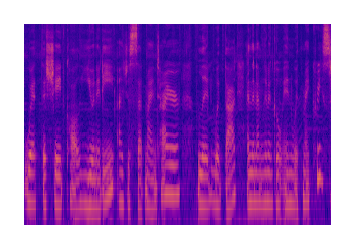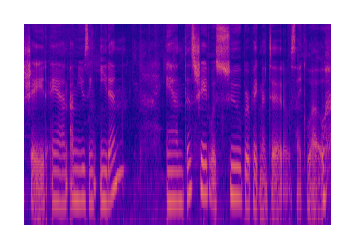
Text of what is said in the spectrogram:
with the shade called Unity. I just set my entire lid with that. And then I'm going to go in with my crease shade and I'm using Eden. And this shade was super pigmented. I was like, whoa.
